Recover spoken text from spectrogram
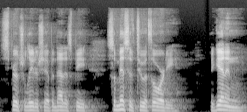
spiritual leadership, and that is be submissive to authority. Again, in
